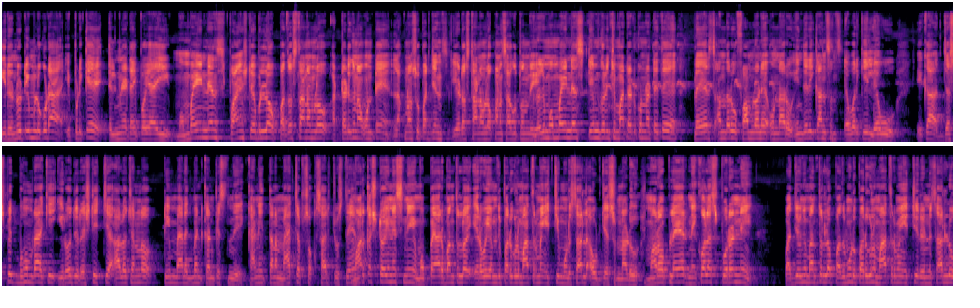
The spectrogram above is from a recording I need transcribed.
ఈ రెండు టీంలు కూడా ఇప్పటికే ఎలిమినేట్ అయిపోయాయి. ముంబై ఇండియన్స్ పాయింట్స్ టేబుల్లో పదో స్థానంలో అట్టడుగున ఉంటే లక్నో సూపర్ జెయింట్స్ ఏడో స్థానంలో కొనసాగుతుంది. ఈరోజు ముంబై ఇండియన్స్ టీం గురించి మాట్లాడుకున్నట్టయితే ప్లేయర్స్ అందరూ ఫామ్లోనే ఉన్నారు. ఇంజరీ కన్సర్న్స్ ఎవరికీ లేవు. ఇక జస్ప్రీత్ బుమ్రాకి ఈరోజు రెస్ట్ ఇచ్చే ఆలోచనలో టీం మేనేజ్మెంట్ కనిపిస్తుంది. కానీ తన మ్యాచ్అప్స్ ఒకసారి చూస్తే మార్కస్ టోయినెస్ ని ముప్పై ఆరు బంతుల్లో ఇరవై ఎనిమిది పరుగులు మాత్రమే ఇచ్చి మూడు సార్లు అవుట్ చేస్తున్నాడు. మరో ప్లేయర్ నికోలస్ పూరన్ని పద్దెనిమిది బంతుల్లో పదమూడు పరుగులు మాత్రమే ఇచ్చి రెండు సార్లు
